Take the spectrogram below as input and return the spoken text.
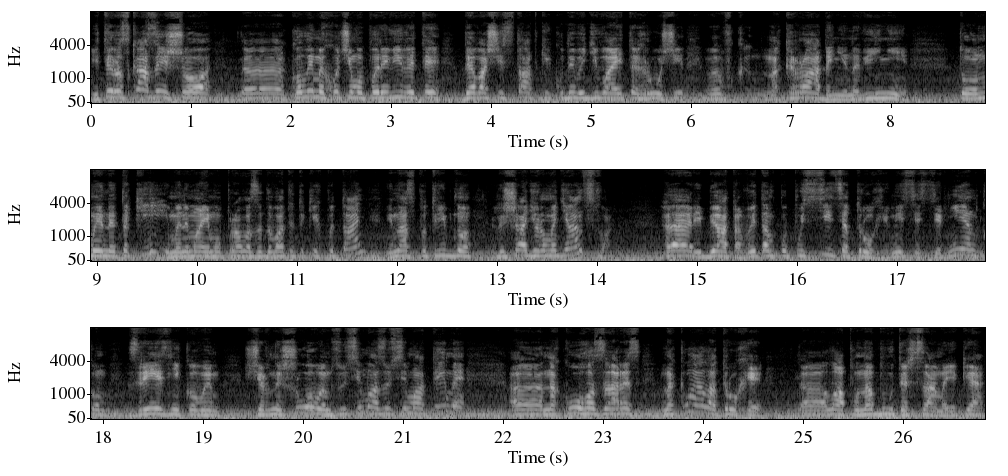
І ти розказуєш, що е, коли ми хочемо перевірити, де ваші статки, куди ви діваєте гроші е, в, накрадені на війні, то ми не такі, і ми не маємо права задавати таких питань, і нас потрібно лишати громадянства. Ге, ребята, ви там попустіться трохи вместе з Терненком, з Резніковим, з Чернишовим, з усіма з усіма тими, е, на кого зараз наклала трохи е, лапу набу те ж саме, яке е,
